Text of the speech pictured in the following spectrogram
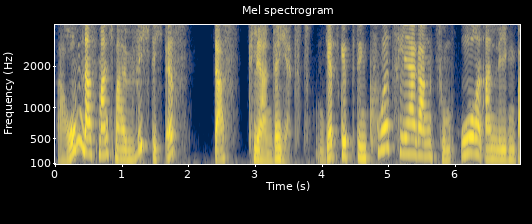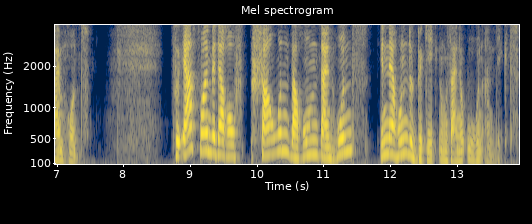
Warum das manchmal wichtig ist, das klären wir jetzt. Jetzt gibt es den Kurzlehrgang zum Ohrenanlegen beim Hund. Zuerst wollen wir darauf schauen, warum dein Hund in der Hundebegegnung seine Ohren anlegt.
